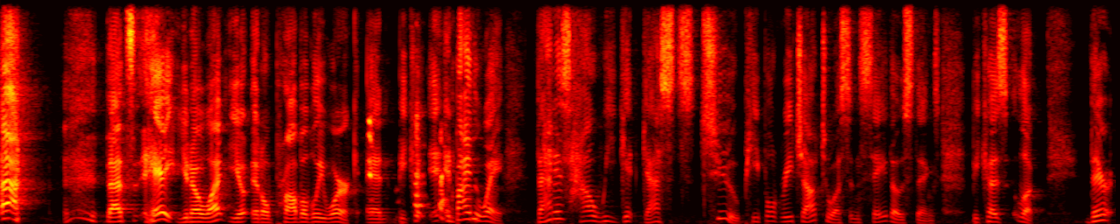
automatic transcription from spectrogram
That's hey, you know what? You, it'll probably work. And because and by the way, that is how we get guests too. People reach out to us and say those things because look, there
